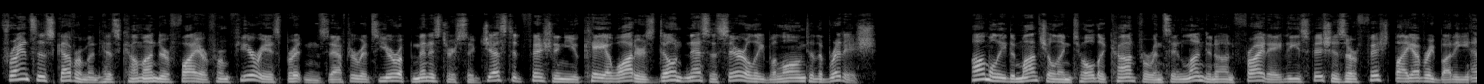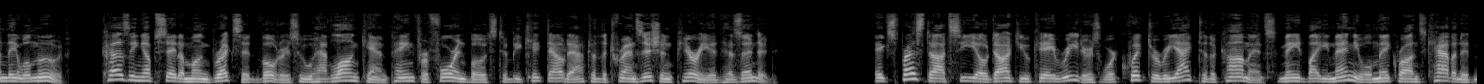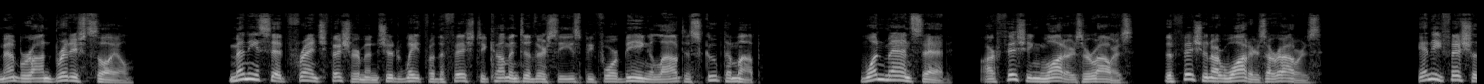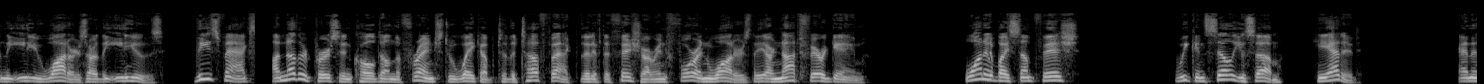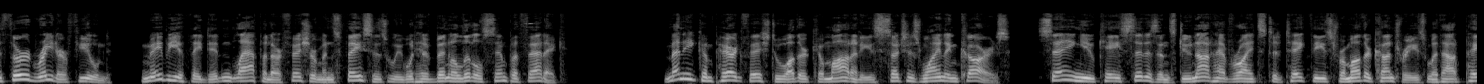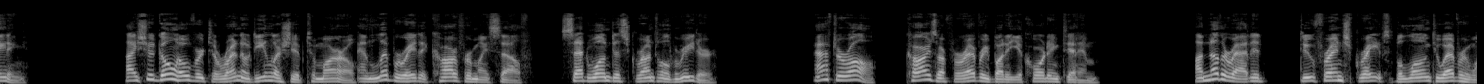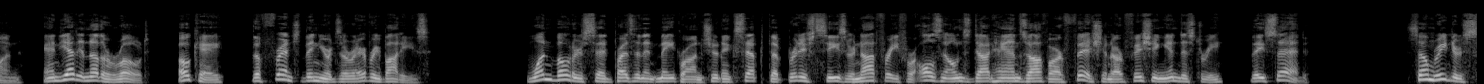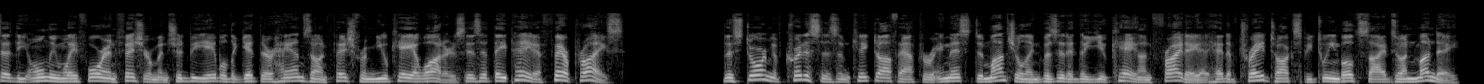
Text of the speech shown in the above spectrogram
France's government has come under fire from furious Britons after its Europe minister suggested fishing UK waters don't necessarily belong to the British. Amélie de Montchalin told a conference in London on Friday these fishes are fished by everybody and they will move, causing upset among Brexit voters who have long campaigned for foreign boats to be kicked out after the transition period has ended. Express.co.uk readers were quick to react to the comments made by Emmanuel Macron's cabinet member on British soil. Many said French fishermen should wait for the fish to come into their seas before being allowed to scoop them up. One man said, Our fishing waters are ours, the fish in our waters are ours. Any fish in the EU waters are the EU's. These facts, another person called on the French to wake up to the tough fact that if the fish are in foreign waters, they are not fair game. Want to buy some fish? We can sell you some, he added. And a third rater fumed. Maybe if they didn't laugh in our fishermen's faces, we would have been a little sympathetic. Many compared fish to other commodities such as wine and cars, saying UK citizens do not have rights to take these from other countries without paying. I should go over to Renault dealership tomorrow and liberate a car for myself, said one disgruntled reader. After all, Cars are for everybody according to him. Another added, Do French grapes belong to everyone? And yet another wrote, Okay, the French vineyards are everybody's. One voter said President Macron should accept that British seas are not free for all zones. Hands off our fish and our fishing industry, they said. Some readers said the only way foreign fishermen should be able to get their hands on fish from UK waters is if they pay a fair price. The storm of criticism kicked off after Ms de Montchalin visited the UK on Friday ahead of trade talks between both sides on Monday,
